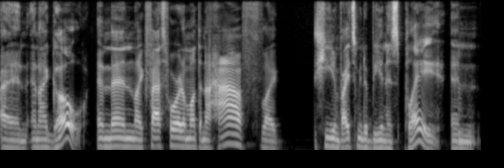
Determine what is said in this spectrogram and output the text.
and and I go, and then like fast forward a month and a half, like he invites me to be in his play, and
